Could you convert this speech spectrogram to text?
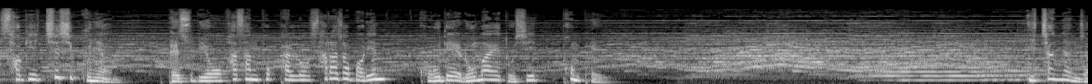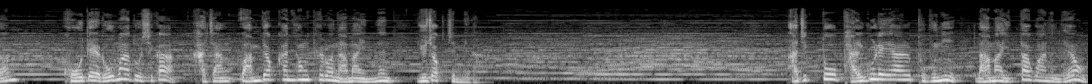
서기 79년 베수비오 화산 폭발로 사라져버린 고대 로마의 도시 폼페이. 2000년 전 고대 로마 도시가 가장 완벽한 형태로 남아있는 유적지입니다. 아직도 발굴해야 할 부분이 남아있다고 하는데요.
